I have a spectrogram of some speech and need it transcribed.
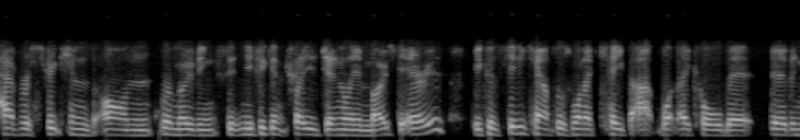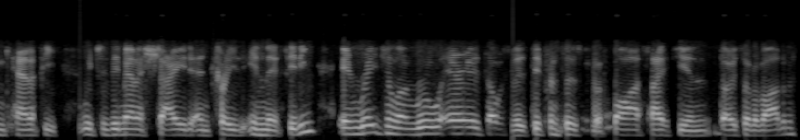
have restrictions on removing significant trees generally in most areas because city councils want to keep up what they call their urban canopy, which is the amount of shade and trees in their city. In regional and rural areas, obviously there's differences for fire safety and those sort of items.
